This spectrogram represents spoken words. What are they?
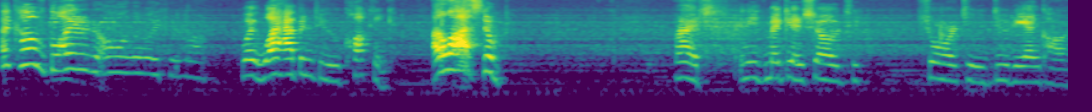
I could have glided all the way to the rock. Wait, what happened to Clock King? I lost him. Alright, I need to make it show to sure to do the end card.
